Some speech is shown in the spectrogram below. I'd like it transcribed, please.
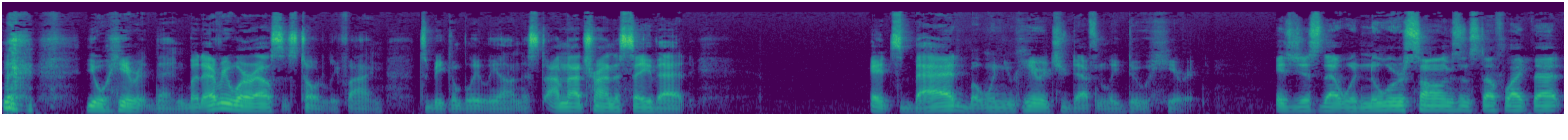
You'll hear it then, but everywhere else it's totally fine. To be completely honest, I'm not trying to say that it's bad, but when you hear it, you definitely do hear it. It's just that with newer songs and stuff like that,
